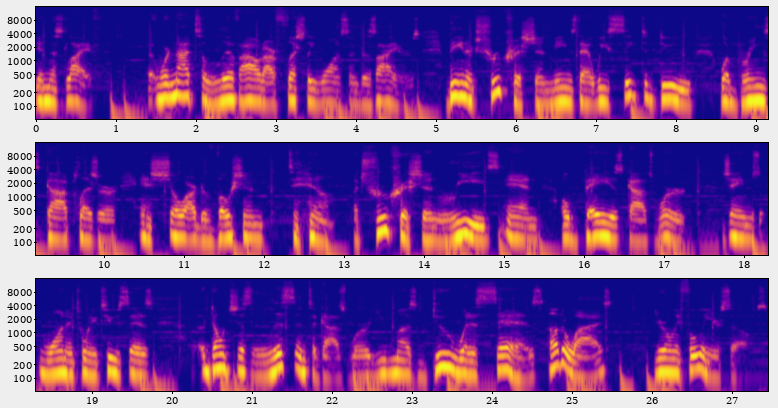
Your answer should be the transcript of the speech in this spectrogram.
in this life. We're not to live out our fleshly wants and desires. Being a true Christian means that we seek to do what brings God pleasure and show our devotion to Him. A true Christian reads and obeys God's word. James 1 and 22 says, Don't just listen to God's word, you must do what it says. Otherwise, you're only fooling yourselves.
